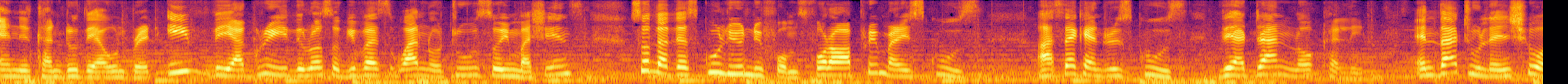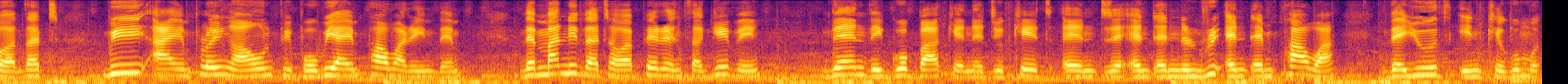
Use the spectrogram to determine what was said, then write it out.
and it can do their own bread. If they agree, they'll also give us one or two sewing machines so that the school uniforms for our primary schools, our secondary schools, they are done locally. And that will ensure that we are employing our own people, we are empowering them. The money that our parents are giving, then they go back and educate and, and, and, and, empower the youth in Kegumo.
